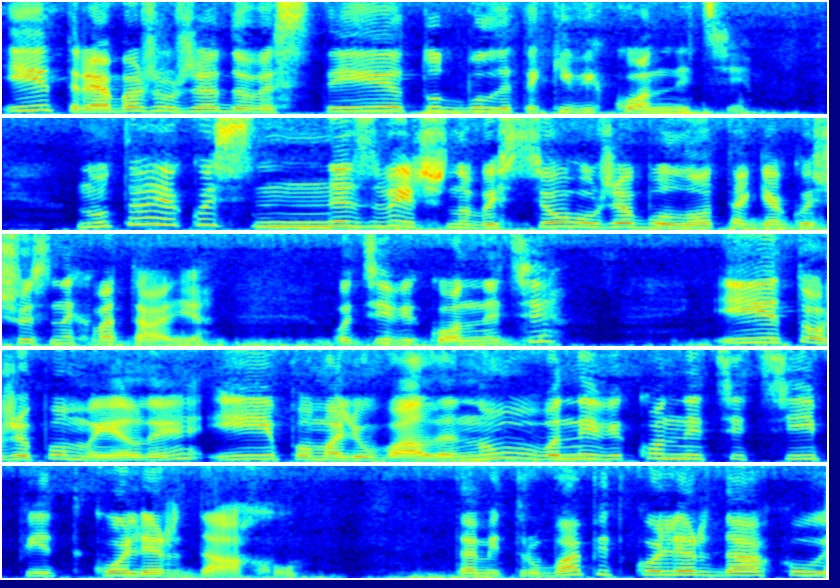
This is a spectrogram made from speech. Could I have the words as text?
і треба ж вже довести. Тут були такі віконниці. Ну, та якось незвично без цього вже було, так якось щось не вистачає. Оці віконниці. І теж помили і помалювали. Ну, вони віконниці ці під колір даху. Там і труба під колір даху,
